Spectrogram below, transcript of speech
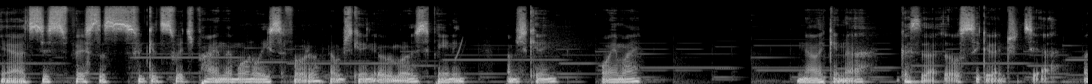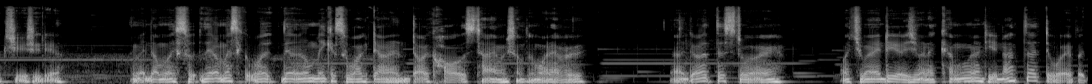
Yeah, it's just first let's we could switch behind the Mona Lisa photo. No, I'm just kidding. The Mona Lisa painting. I'm just kidding. Why am I? Now I can uh through that little secret entrance. Yeah, like she usually do. I mean, don't make so, they don't make us make us walk down a dark hall this time or something. Whatever. Uh, go out this door. What you want to do is you want to come around here, not that door, but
